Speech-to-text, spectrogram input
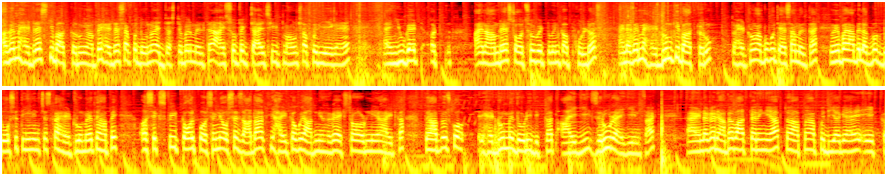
अगर मैं हेडरेस्ट की बात करूँ, यहाँ पे हेडरेस्ट आपको दोनों एडजस्टेबल मिलता है आइसोफिक चाइल्ड सीट माउंट्स आपको दिए गए हैं and you get an armrest also with twin cup holders and अगर मैं हेडरूम की बात करूँ तो हेडरूम आपको कुछ ऐसा मिलता है। तो मेरे पास यहाँ पे लगभग दो से तीन इंचेस का हेडरूम है तो यहाँ पे सिक्स फीट टॉल पर्सन है उससे ज़्यादा की हाइट का कोई आदमी होगा एक्स्ट्रा ऑर्डनरी हाइट का तो यहाँ पे उसको हेडरूम में थोड़ी दिक्कत आएगी, ज़रूर आएगी इनफैक्ट एंड अगर यहाँ पे बात करेंगे आप तो यहाँ पे आपको दिया गया है एक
